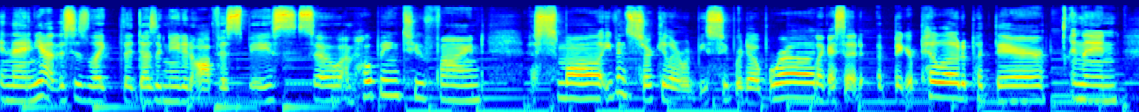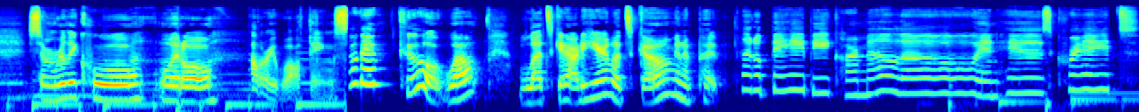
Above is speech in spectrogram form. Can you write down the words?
And then, yeah, this is like the designated office space. So I'm hoping to find a small, even circular would be super dope rug. Uh, like I said, a bigger pillow to put there. And then some really cool little gallery wall things. Okay, cool. Well, let's get out of here. Let's go. I'm gonna put little baby Carmelo in his crate.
